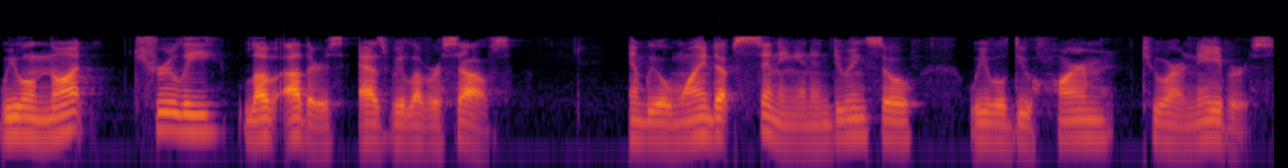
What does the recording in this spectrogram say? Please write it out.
we will not truly love others as we love ourselves. And we will wind up sinning, and in doing so, we will do harm to our neighbors.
